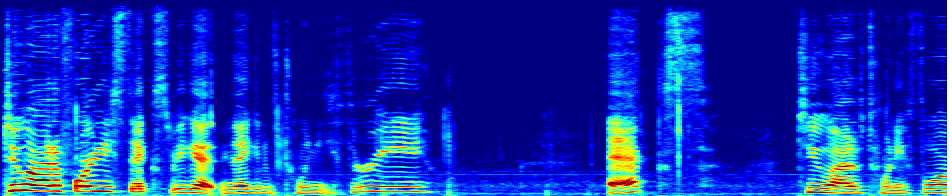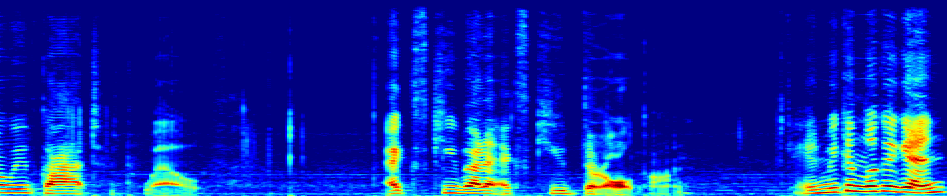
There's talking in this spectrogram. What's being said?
2 out of 46, we get negative 23. x. 2 out of 24, we've got 12. x cubed out of x cubed, they're all gone. Okay, and we can look again.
